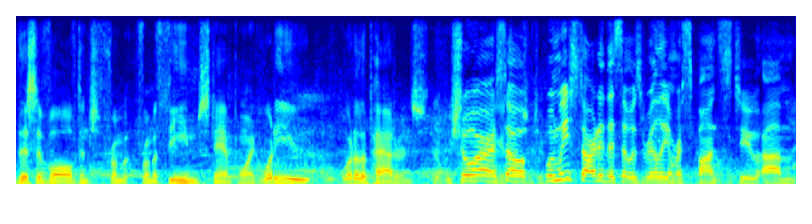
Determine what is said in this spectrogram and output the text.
this evolved in, from, from a theme standpoint? What do you, what are the patterns that we should be Sure, so to? when we started this, it was really in response to um,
